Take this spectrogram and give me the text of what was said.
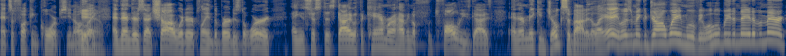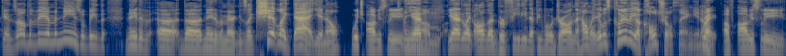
And it's a fucking corpse, you know. Like, and then there's that shot where they're playing "The Bird Is the Word," and it's just this guy with a camera having to f- follow these guys, and they're making jokes about it. They're like, "Hey, let's make a John Wayne movie. Well, who'll be the Native Americans? Oh, the Vietnamese will be the Native, uh, the Native Americans. Like shit like that, you know." which obviously, And you had um, you had like all the graffiti that people would draw on the helmet. It was clearly a cultural thing, you know. right. Of obviously,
